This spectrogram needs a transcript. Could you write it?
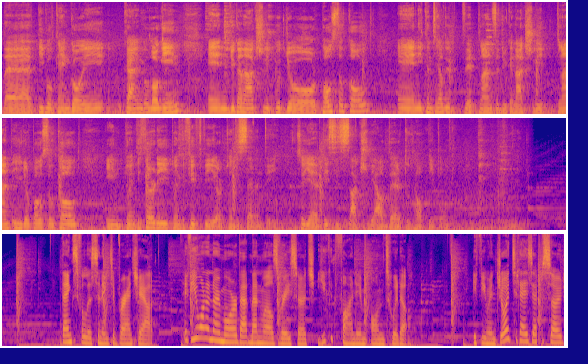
that people can go in, can log in, and you can actually put your postal code, and it can tell you the plants that you can actually plant in your postal code in 2030, 2050, or 2070. So yeah, this is actually out there to help people. Thanks for listening to Branch Out. If you want to know more about Manuel's research, you can find him on Twitter. If you enjoyed today's episode,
